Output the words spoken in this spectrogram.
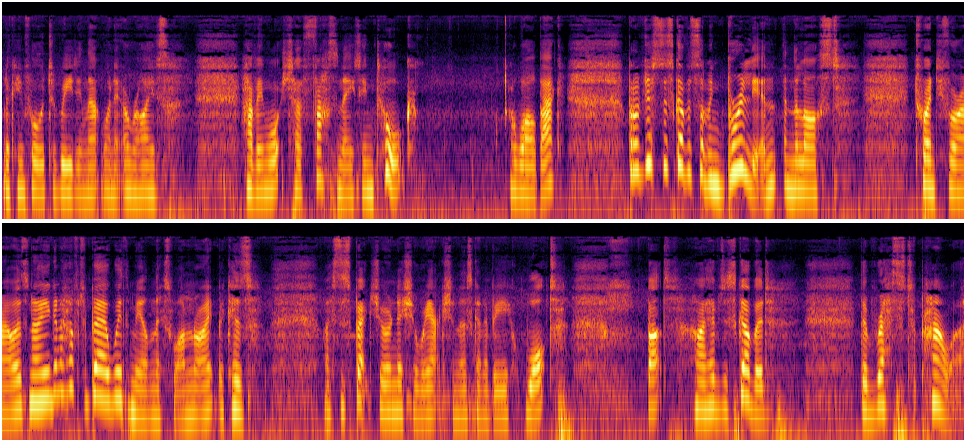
Looking forward to reading that when it arrives, having watched her fascinating talk a while back. But I've just discovered something brilliant in the last 24 hours. Now, you're going to have to bear with me on this one, right? Because I suspect your initial reaction is going to be, What? But I have discovered the rest power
